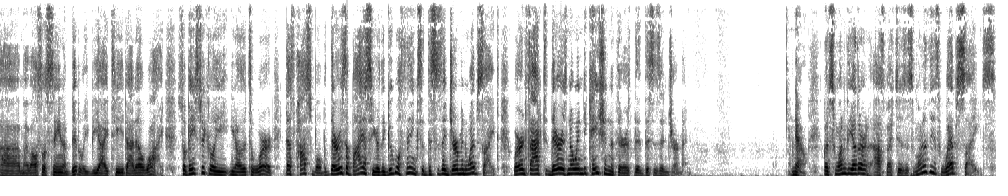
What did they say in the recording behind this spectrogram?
Um, I've also seen a bit.ly, bit.ly. So basically, you know, it's a word. That's possible, but there is a bias here that Google thinks that this is a German website, where in fact there is no indication that there is that this is in German. Now, but one of the other aspects is it's one of these websites,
